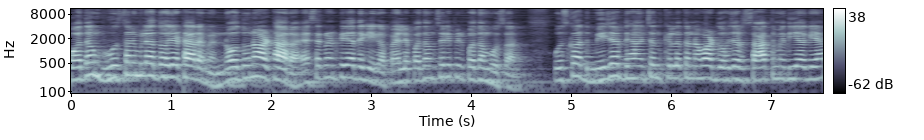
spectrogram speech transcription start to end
पदम भूषण मिला 2018 में। नौ दुना अठारह। ऐसे करंट क्रिया देखिएगा। पहले पदम श्री, फिर पद्म भूषण। उसका बाद मेजर ध्यानचंद खेलरत्न अवार्ड 2007 में दिया गया।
